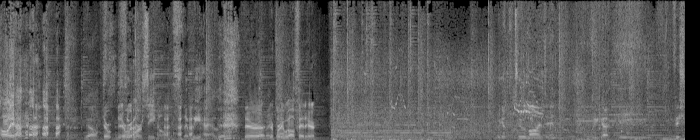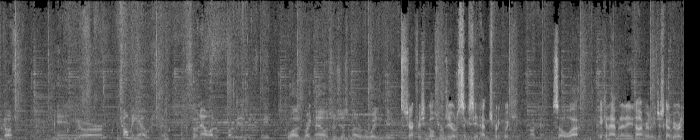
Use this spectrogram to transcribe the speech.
Oh yeah, Yeah. they're they're sewer seagulls that we have. they're, uh, they're pretty well one. fed here. We got the two lines in. We got the fish gut and your tummy out. So now what, what do we do? We just wait. Well, right now it's just a matter of a waiting game. Shark fishing goes from zero to sixty. It happens pretty quick, Okay. so uh, it can happen at any time. Really, you just got to be ready.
